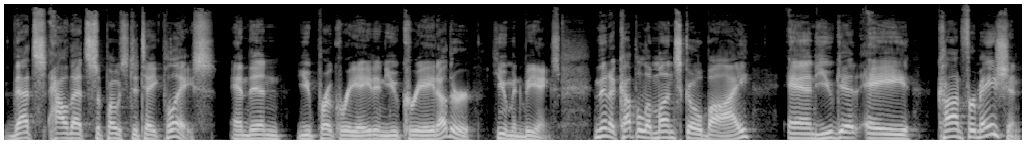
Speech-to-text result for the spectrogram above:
that's how that's supposed to take place. And then you procreate and you create other human beings. And then a couple of months go by and you get a confirmation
